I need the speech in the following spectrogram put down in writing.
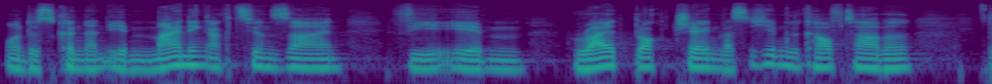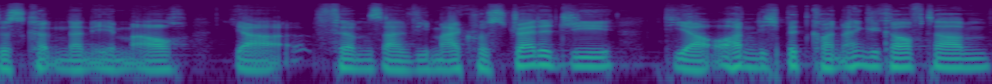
Und es können dann eben Mining-Aktien sein, wie eben Riot Blockchain, was ich eben gekauft habe. Das könnten dann eben auch ja, Firmen sein wie MicroStrategy, die ja ordentlich Bitcoin eingekauft haben,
